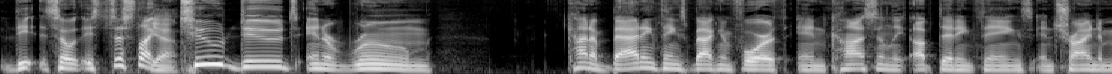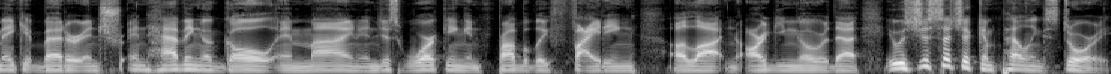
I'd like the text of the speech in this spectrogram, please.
the, so it's just like Yeah. two dudes in a room kind of batting things back and forth and constantly updating things and trying to make it better and, tr- and having a goal in mind and just working and probably fighting a lot and arguing over that. It was just such a compelling story.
